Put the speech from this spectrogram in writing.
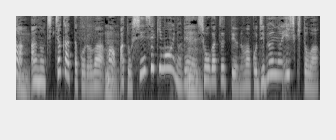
が、うん。あの、ちっちゃかった頃は、まうん。あ、あと親戚も多いので、うん。正月っていうのは、こう自分の意識とは、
